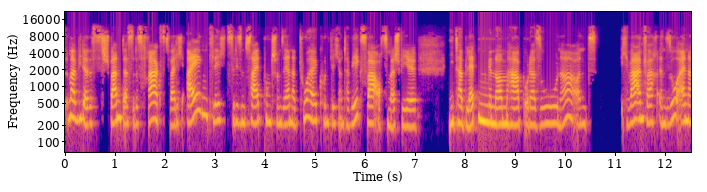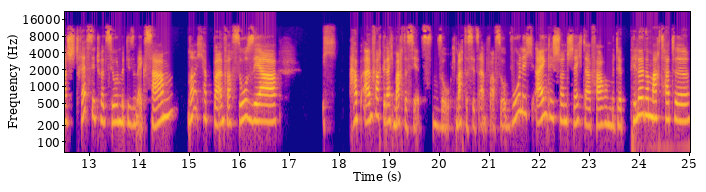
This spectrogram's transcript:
immer wieder. Das ist spannend, dass du das fragst, weil ich eigentlich zu diesem Zeitpunkt schon sehr naturheilkundlich unterwegs war, auch zum Beispiel nie Tabletten genommen habe oder so, ne? Und ich war einfach in so einer Stresssituation mit diesem Examen. Ne? Ich hab, war einfach so sehr, ich habe einfach gedacht, ich mache das jetzt. Mhm. So, ich mache das jetzt einfach so, obwohl ich eigentlich schon schlechte Erfahrungen mit der Pille gemacht hatte,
